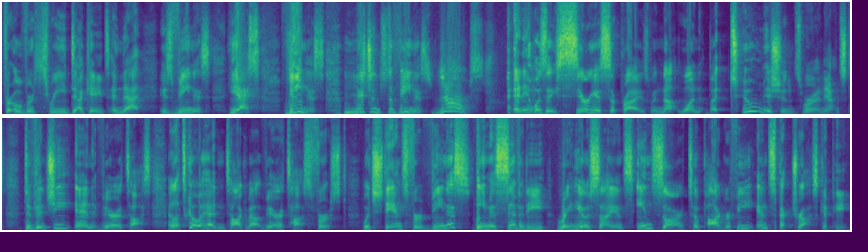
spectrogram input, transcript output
for over three decades, and that is Venus. Yes, Venus! Missions to Venus! Yes! And it was a serious surprise when not one but two missions were announced, Da Vinci and Veritas. And let's go ahead and talk about Veritas first, which stands for Venus, Emissivity, Radio Science, INSAR, Topography, and Spectroscopy.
